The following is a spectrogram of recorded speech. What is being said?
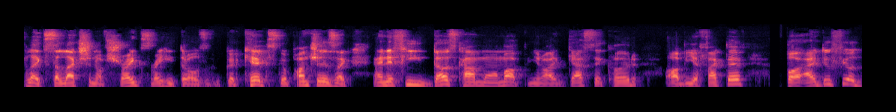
like selection of strikes, right? He throws good kicks, good punches, like, and if he does combo him up, you know, I guess it could uh, be effective. But I do feel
